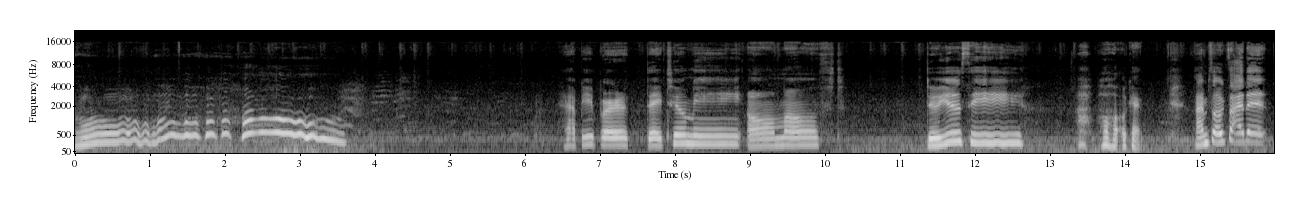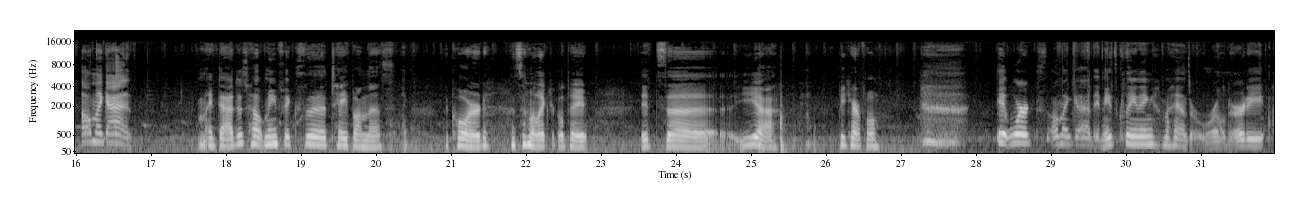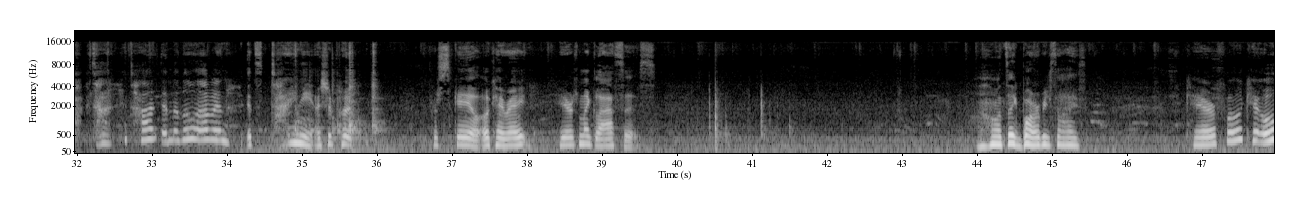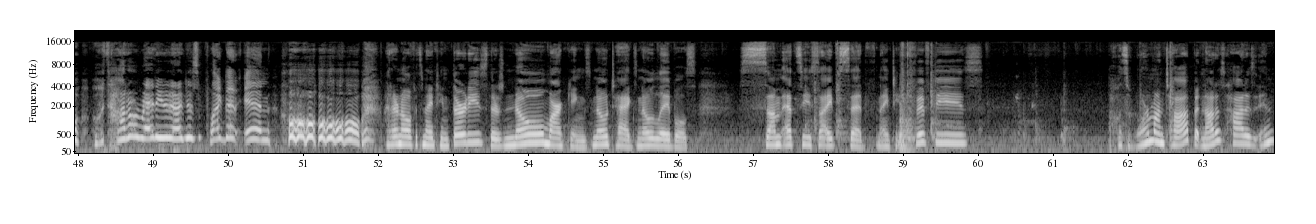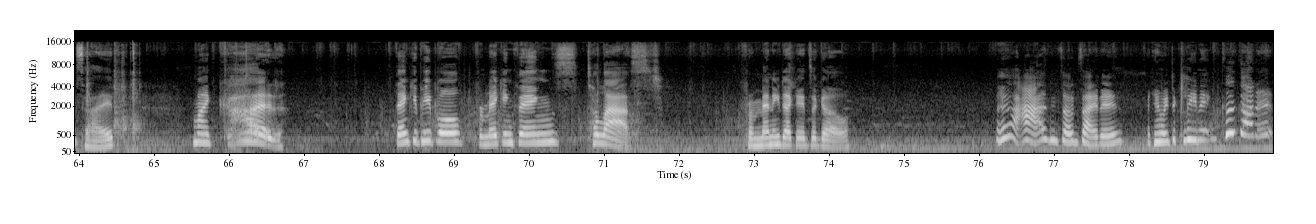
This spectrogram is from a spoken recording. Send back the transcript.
Oh, Happy birthday to me, almost. Do you see? Oh, okay. I'm so excited. Oh my God. My dad just helped me fix the tape on this, the cord, some electrical tape. It's, uh, yeah, be careful. It works. Oh my god, it needs cleaning. My hands are real dirty. It's hot. It's hot in the little oven. It's tiny. I should put for scale. Okay, right? Here's my glasses. Oh, it's like Barbie size. Careful, careful. Oh, oh, it's hot already. Did I just plug it in. Oh, I don't know if it's 1930s. There's no markings, no tags, no labels. Some Etsy sites said 1950s. Oh, it's warm on top, but not as hot as inside. My God. Thank you, people, for making things to last from many decades ago. Ah, I'm so excited. I can't wait to clean it. and Cook on it.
